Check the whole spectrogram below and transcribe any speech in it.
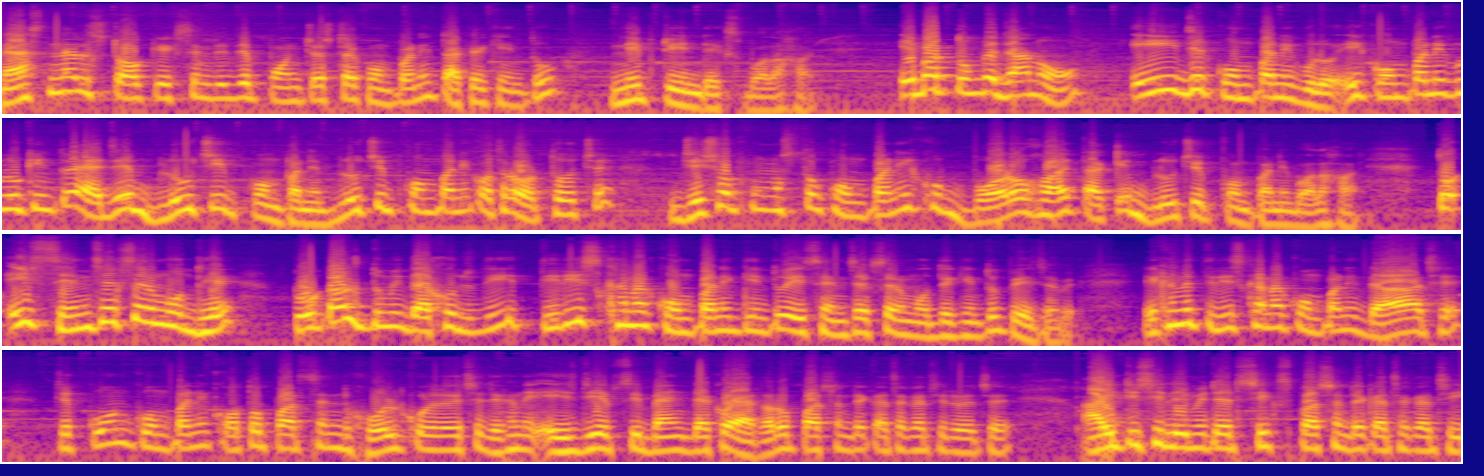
ন্যাশনাল স্টক এক্সচেঞ্জের যে পঞ্চাশটা কোম্পানি, তাকে কিন্তু নিফটি ইন্ডেক্স বলা হয়। এবার তোমরা জানো, এই যে কোম্পানিগুলো, এই কোম্পানিগুলো কিন্তু as a blue chip company blue chip company কথার অর্থ হচ্ছে যেসব সমস্ত কোম্পানি খুব বড় হয়, তাকে ব্লু চিপ কোম্পানি বলা হয়। তো এই সেন্সেক্সের মধ্যে টোটাল তুমি দেখো যদি তিরিশখানা কোম্পানি কিন্তু এই সেন্সেক্সের মধ্যে কিন্তু পেয়ে যাবে। এখানে তিরিশখানা কোম্পানি দেওয়া আছে যে কোন কোম্পানি কত পার্সেন্ট হোল্ড করে রয়েছে, যেখানে এইচডিএফসি ব্যাঙ্ক দেখো এগারো পার্সেন্টের কাছাকাছি রয়েছে আইটিসি লিমিটেড সিক্স পার্সেন্টের কাছাকাছি,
